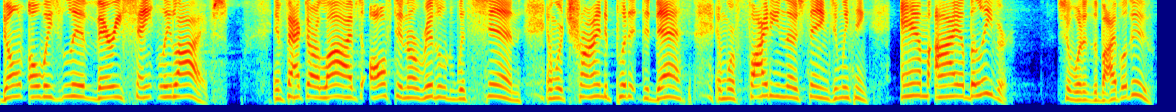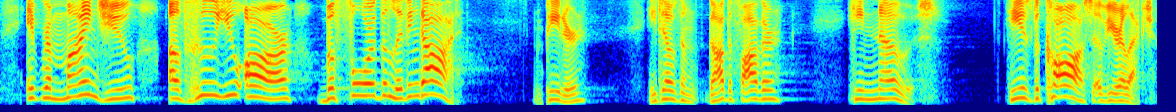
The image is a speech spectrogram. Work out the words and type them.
don't always live very saintly lives. In fact, our lives often are riddled with sin and we're trying to put it to death and we're fighting those things and we think, Am I a believer? So, what does the Bible do? It reminds you of who you are before the living God. And Peter, he tells them, God the Father, He knows. He is the cause of your election.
